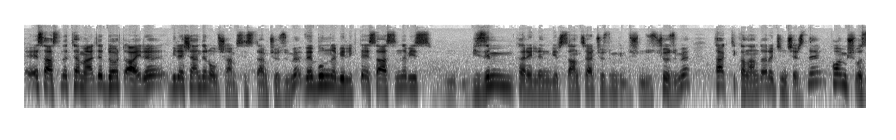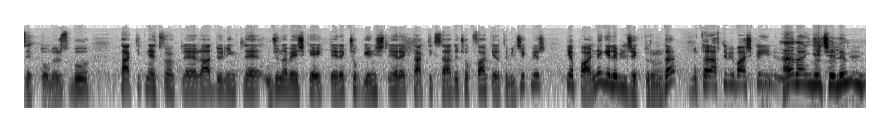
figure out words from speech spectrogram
E, Esasında temelde dört ayrı bileşenden oluşan bir sistem çözümü ve bununla birlikte esasında biz bizim Karel'in bir santral çözüm gibi düşündüğümüz çözümü taktik alanda aracın içerisine koymuş vaziyette oluyoruz. Bu taktik network'le, radyo link'le, ucuna 5G ekleyerek çok genişleyerek taktik sahada çok fark yaratabilecek bir yapı haline gelebilecek durumda. Bu tarafta bir başka yeni Hemen geçelim.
